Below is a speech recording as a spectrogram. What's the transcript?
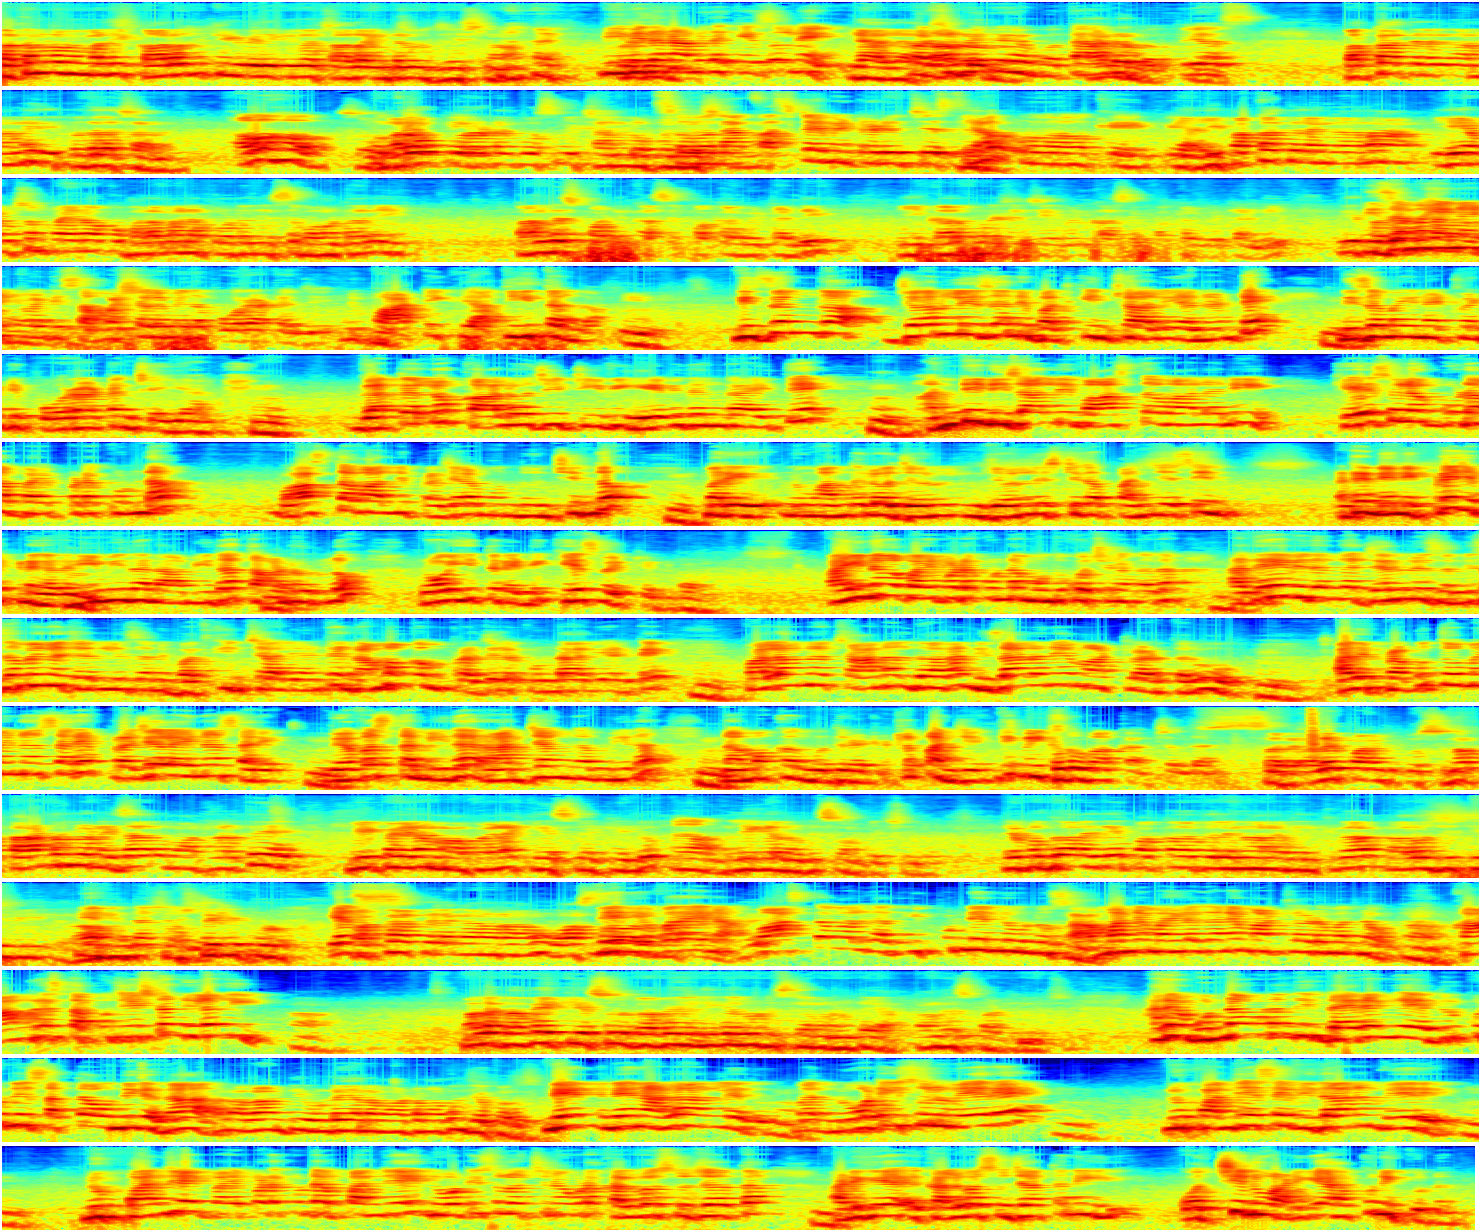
గతంలో మిమ్మల్ని college TV వేదికగా చాలా ఇంటర్వ్యూ చేసిన మీ మీద నా మీద కేసులునే. పక్కా తెలంగాణ అనేది ప్రజల ఛానల్. ఓహో సో మరో పోరాటం కోసం ఈ ఛానల్ ఓపెన్ సో నాకు చేస్తున్నాం. ఫస్ట్ టైం ఇంట్రొడ్యూస్ చేస్తున్నావు ఓకే ఈ పక్కా తెలంగాణ ఏ అంశం పైన ఒక బలమైన పోరాటం చేస్తే బాగుంటుందని కాంగ్రెస్ పార్టీ కాసేపు పక్కకు పెట్టండి. ఈ కార్పొరేషన్ చైర్మన్ కాసేపు పక్కకు పెట్టండి. నిజమైనటువంటి సమస్యల మీద పోరాటం చేయి. నీ పార్టీకి అతీతంగా. నిజంగా జర్నలిజాన్ని బతికించాలి అని అంటే నిజమైనటువంటి పోరాటం చెయ్యాలి. ఉమ్, గతంలో కాలోజీ టీవీ ఏ విధంగా అయితే ఉమ్, అన్ని నిజాల్ని వాస్తవాలని కేసులకు కూడా భయపడకుండా వాస్తవాల్ని ప్రజల ముందు ఉంచిందో Hmm. మరి నువ్వు అందులో జర్న జర్నలిస్ట్గా పనిచేసి అంటే నేను ఇప్పుడే చెప్పిన కదా నీ మీద నా మీద తాండూరులో రోహిత్ రెడ్డి కేసు పెట్టిండు. అయినా భయపడకుండా ముందుకు వచ్చినాం కదా అదే విధంగా జర్నలిజం నిజమైన జర్నలిజాన్ని బతికించాలి అంటే నమ్మకం ప్రజలకు ఉండాలి అంటే Hmm. ఫలానా ఛానల్ ద్వారా నిజాలనే మాట్లాడతారు ఉమ్, అది ప్రభుత్వమైనా సరే ప్రజలైనా సరే Hmm. వ్యవస్థ మీద రాజ్యాంగం మీద Hmm. నమ్మకం కుదిరేటట్లు పనిచేయండి మీకు శుభాకాంక్షలు సరే అదే పాయింట్కి వస్తున్నా తాండూరులో నిజాలు మాట్లాడితే మీ పైన మా పైన కేసు పెట్టిండు. లీగల్ నోటీస్ పంపించిండు రేపు ఇదే పక్కా తెలంగాణ వేదికగా కాలోజీ టీవీ ఇప్పుడు. పక్కా తెలంగాణ రాము నేను ఎవరైనా వాస్తవాలు కాదు. ఇప్పుడు నేను నువ్వు సామాన్య మహిళగానే మాట్లాడమన్నావు. కాంగ్రెస్ తప్పు చేసినా నిలది. మళ్ళా గవే కేసులు గవే లీగల్ నోటీసులు ఏమైనా ఉంటాయా కాంగ్రెస్ పార్టీ నుంచి? అదే ఉన్నా కూడా నీకు ధైర్యంగా ఎదుర్కొనే సత్తా ఉంది కదా. అలాంటివి ఉండేయన్న మాట మాత్రం చెప్పరు నేను నేను అలా అనలేదు. మరి నోటీసులు వేరే నువ్వు పనిచేసే విధానం వేరే. నువ్వు పని చేయి భయపడకుండా పని చేయి నోటీసులు వచ్చినా కూడా కల్వ సుజాత అడిగే కల్వ సుజాతని వచ్చి నువ్వు అడిగే హక్కు నీకున్నది.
